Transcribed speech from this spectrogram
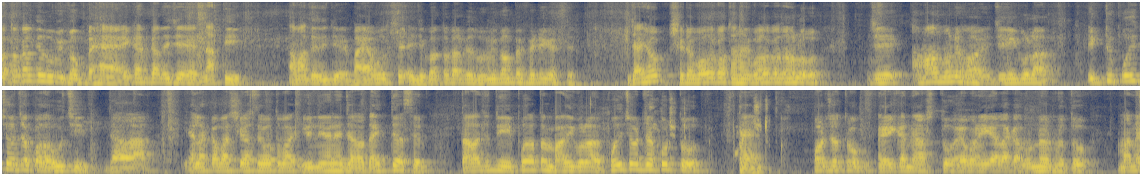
গতকালকে ভূমিকম্প হ্যাঁ এখানকার এই যে নাতি আমাদের এই যে ভাইয়া বলছে এই যে গতকালকে ভূমিকম্পে ফেটে গেছে। যাই হোক সেটা বড় কথা নয় বড় কথা হলো যে আমার মনে হয় যে এইগুলা একটু পরিচর্যা করা উচিত। যারা এলাকাবাসী আছে অথবা ইউনিয়নে যারা দায়িত্বে আছেন তারা যদি এই পুরাতন বাড়িগুলা পরিচর্যা করতো হ্যাঁ পর্যটক। এখানে আসতো এবং এই এলাকার উন্নয়ন হতো মানে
